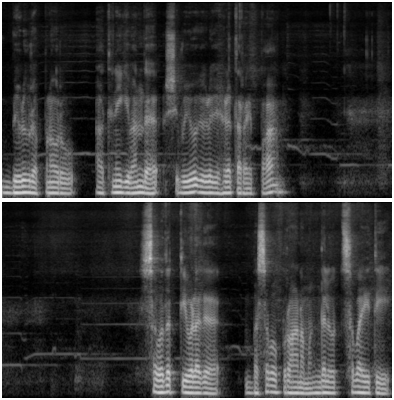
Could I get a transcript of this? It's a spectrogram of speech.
ಬೀಳೂರಪ್ಪನವರು ಆತನಿಗೆ ಬಂದ ಶಿವಯೋಗಿಗಳಿಗೆ ಹೇಳ್ತಾರಪ್ಪ ಸವದತ್ತಿ ಒಳಗೆ ಬಸವ ಪುರಾಣ ಮಂಗಲೋತ್ಸವ ಐತಿ.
